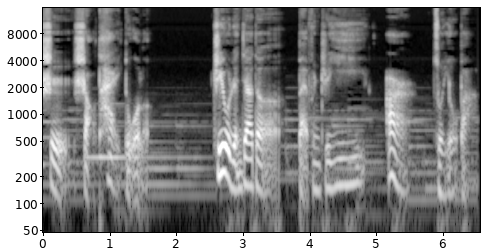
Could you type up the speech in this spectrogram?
是少太多了，只有人家的百分之一二左右吧。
